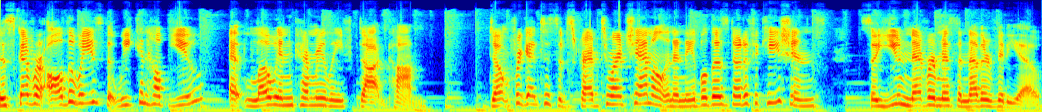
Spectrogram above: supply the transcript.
Discover all the ways that we can help you at lowincomerelief.com. Don't forget to subscribe to our channel and enable those notifications so you never miss another video.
